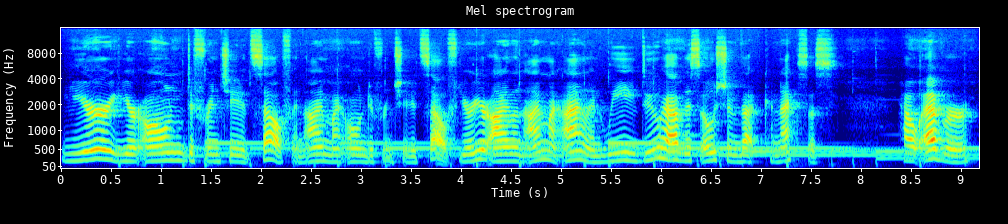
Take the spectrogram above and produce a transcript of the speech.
you're your own differentiated self and i'm my own differentiated self. You're your island i'm my island. We do have this ocean that connects us. However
